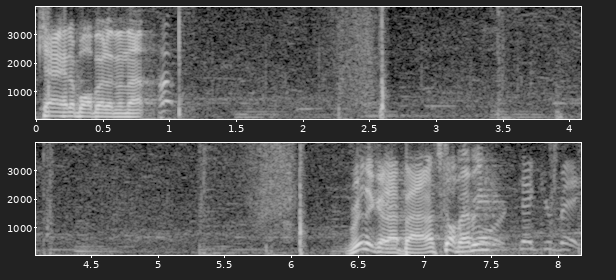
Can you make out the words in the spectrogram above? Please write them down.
Can't hit a ball better than that. Really good at bat. Let's go, baby. Forward, Take your base.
